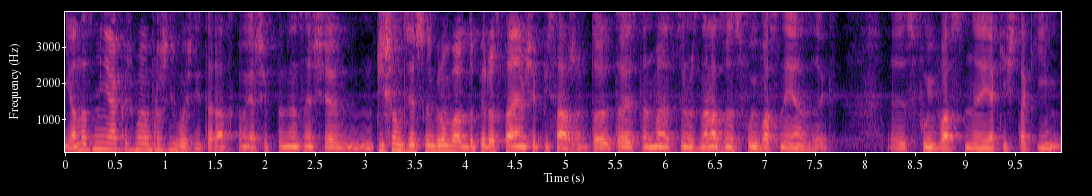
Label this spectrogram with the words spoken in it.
I ona zmieniła jakoś moją wrażliwość literacką. Ja się w pewnym sensie, pisząc Wieczny Grunwald, dopiero stałem się pisarzem. To, to jest ten moment, w którym znalazłem swój własny język, y, swój własny jakiś taki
